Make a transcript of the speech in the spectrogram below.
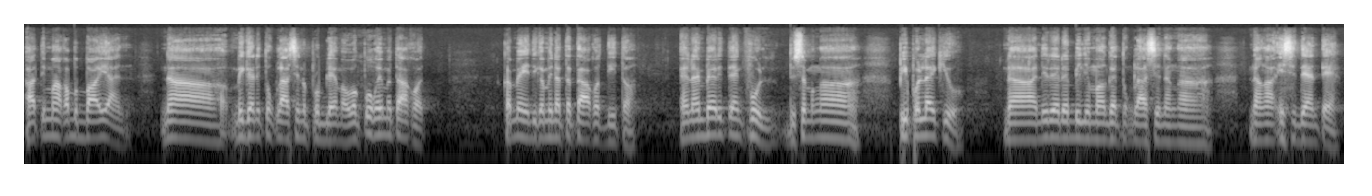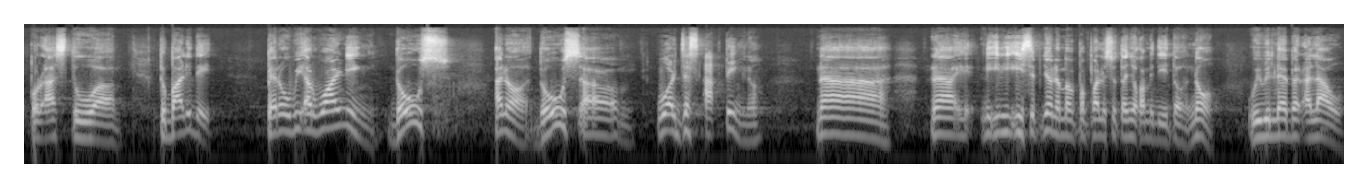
ating mga kababayan na may ganitong klase ng problema, huwag po kayo matakot. Kami, hindi kami natatakot dito. And I'm very thankful do sa mga people like you na nire-reveal yung mga ganitong klase ng, ah, ng ah, insidente for us to, ah, to validate. Pero we are warning those, ano, those um, who are just acting, no? Na, na iniisip nyo na mapapalusutan nyo kami dito. No, we will never allow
